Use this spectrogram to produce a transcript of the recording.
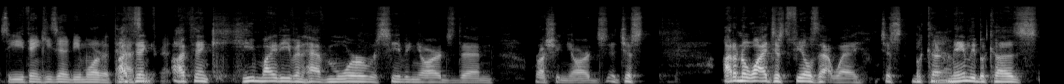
So you think he's going to be more of a passing I think threat? I think he might even have more receiving yards than rushing yards. It just, I don't know why it just feels that way. Just because, yeah. mainly because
